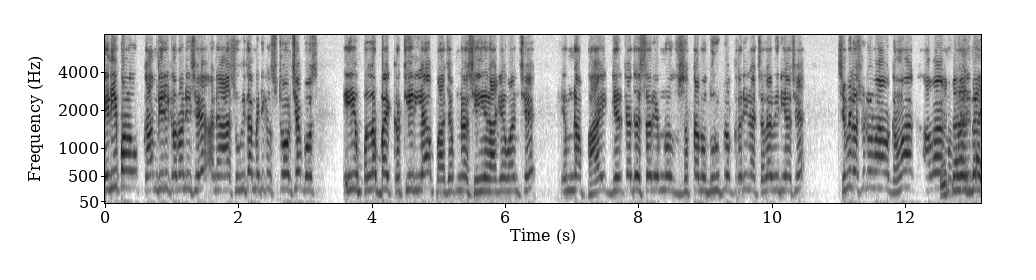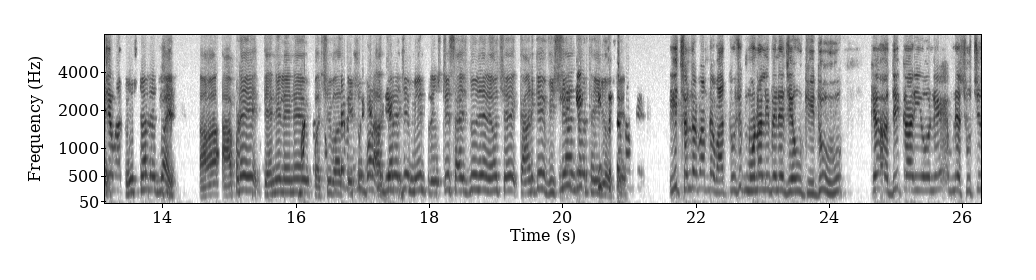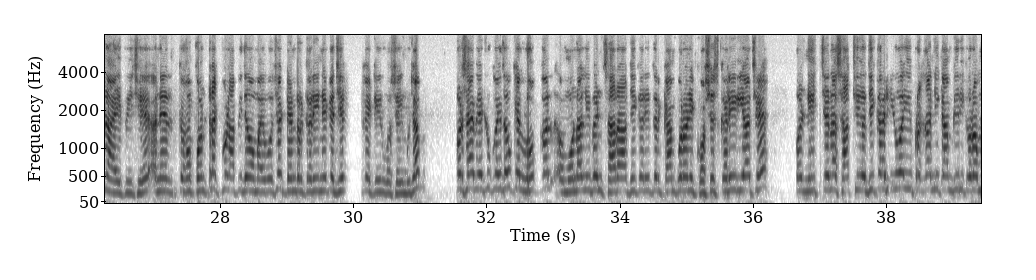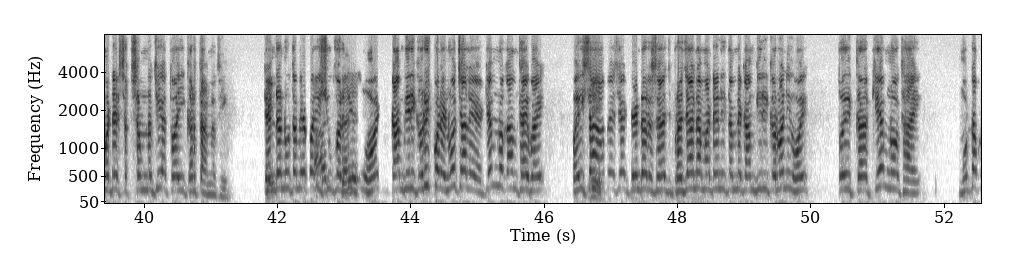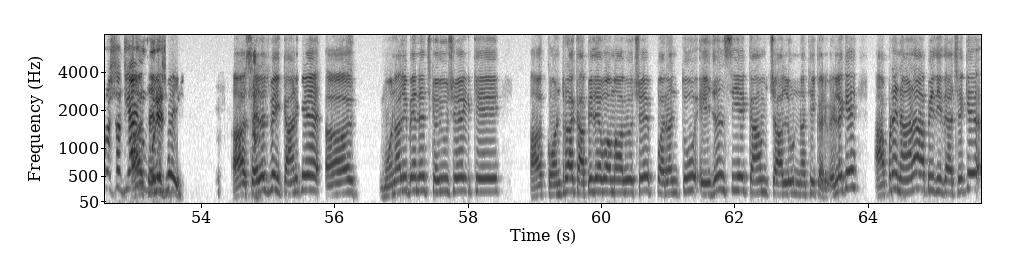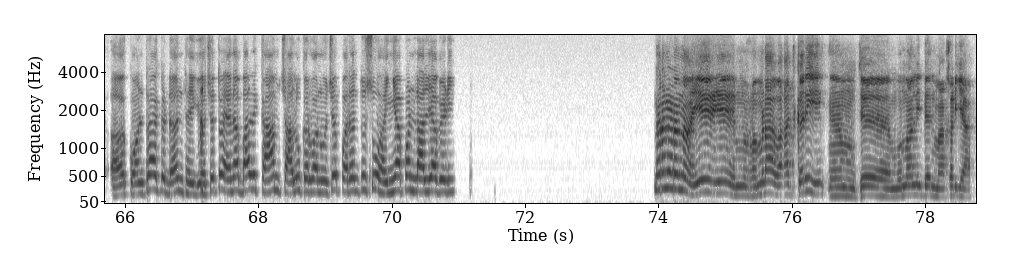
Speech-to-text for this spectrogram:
એની પણ કામગીરી કરવાની છે અને આ સુવિધા મેડિકલ સ્ટોર છે, બોસ, એ વલ્લભભાઈ કથિરિયા, ભાજપના સિનિયર આગેવાન છે. એમના ભાઈ ગેરકાયદેસર એમનો સત્તાનો દુરુપયોગ કરીને ચલાવી રહ્યા છે. સિવિલ હોસ્પિટલમાં ઘણા આવા કૃષ્ણરાજભાઈ આપણે તેને લઈને પછી વાત કરીશું પણ અત્યારે જે મેઇન પ્રેસ્ટિસાઇઝનું જે એનો છે કારણ કે વિષયાંતર થઈ ગયો છે. એ જ સંદર્ભમાં આપણે વાત કરું છું કે મોનાલીબેને જેવું કીધું કે અધિકારીઓને એમને સૂચના આપી છે અને કોન્ટ્રાક્ટ પણ આપી દેવામાં આવ્યો છે ટેન્ડર કરીને કે જે કંઈ કર્યું હશે એ મુજબ. પણ સાહેબ એટલું કહી દઉં કે લોકલ મોનાલીબેન સારા અધિકારી કામ કરવાની કોશિશ કરી રહ્યા છે. પણ નીચેના સાથી અધિકારીઓ એ પ્રકારની કામગીરી કરવા માટે સક્ષમ નથી અથવા એ કરતા નથી. ટેન્ડરનું તમે એકવાર ઇસ્યુ કરી હોય કામગીરી કરવી જ પડે. નો ચાલે. કેમ નો કામ થાય ભાઈ? પૈસા આપે છે ટેન્ડર પ્રજાના માટેની તમને કામગીરી કરવાની હોય તો એ કેમ નો થાય? મોટો પ્રશ્ન ત્યાં ઊભો છે. શૈલેષભાઈ. શૈલેષભાઈ કારણ કે મોનાલી મોનાલીબેને જ કહ્યું છે કે આ કોન્ટ્રાક્ટ આપી દેવામાં આવ્યો છે, પરંતુ એજન્સીએ કામ ચાલુ નથી કર્યું. એટલે કે આપણે નાણાં આપી દીધા છે કે કોન્ટ્રાક્ટ ડન થઈ ગયો છે, તો એના બાદ કામ ચાલુ કરવાનું છે, પરંતુ શું અહીંયા પણ લાલિયા વેડી? ના ના ના ના, એ એ, હમણાં વાત કરી જે મોનાલીબેન માકડિયા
